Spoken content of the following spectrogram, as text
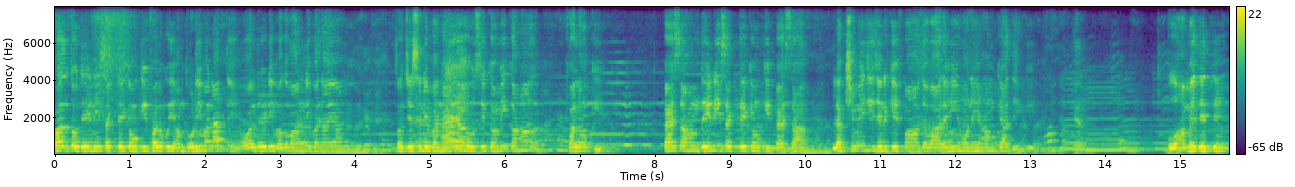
फल तो दे नहीं सकते क्योंकि फल कोई हम थोड़ी बनाते हैं। ऑलरेडी भगवान ने बनाया। तो जिसने बनाया उसे कमी कहाँ? फलों की। पैसा हम दे नहीं सकते क्योंकि पैसा लक्ष्मी जी जिनके पाँव दबा रही उन्हें हम क्या देंगे? वो हमें देते हैं।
